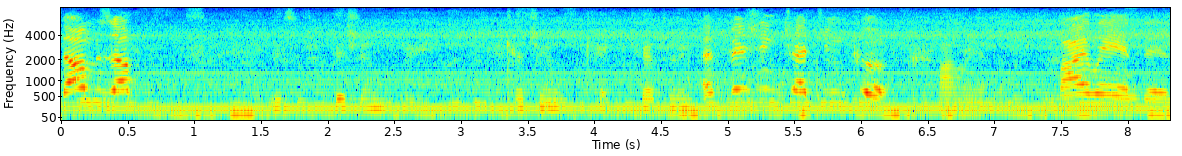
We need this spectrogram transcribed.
thumbs up. This is fishing, catching, ca- catching A fishing catching cook by land. by Landon.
